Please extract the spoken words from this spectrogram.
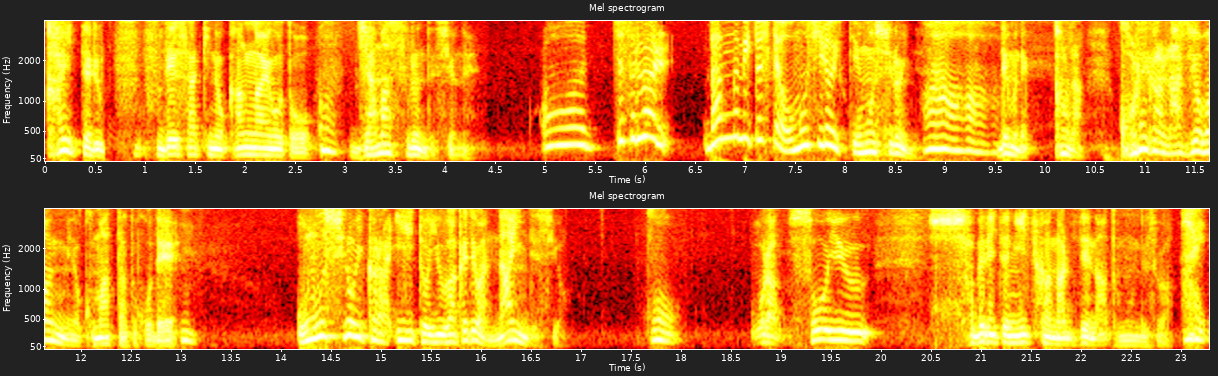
書いてる筆先の考え事を邪魔するんですよね。うん、ああ、じゃあそれは番組としては面白いっていう。面白いんです。でもね、カノさん、これがラジオ番組の困ったとこで、うん、面白いからいいというわけではないんですよ。ほう。ほら、そういう喋り手にいつかなりてえなと思うんですが。はい。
